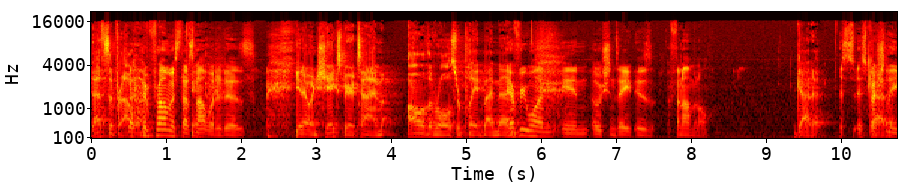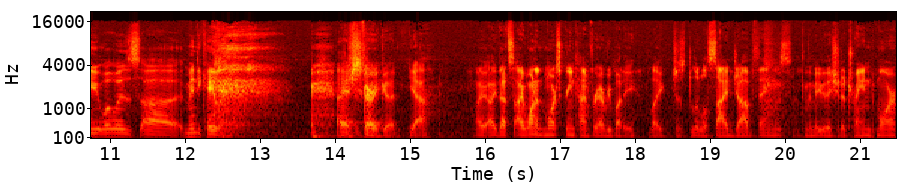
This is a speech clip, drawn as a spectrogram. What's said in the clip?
that's the problem. I promise that's not what it is. you know, in Shakespeare time, all of the roles were played by men. Everyone in Ocean's Eight is phenomenal. Got it. Es- Especially what was uh, Mindy Kaling. Oh, yeah, She's she's very great. good. Yeah, I, I that's I wanted more screen time for everybody, like just little side job things. I think that maybe they should have trained more,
